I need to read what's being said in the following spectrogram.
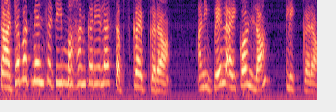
ताज्या बातम्यांसाठी महान करेला सबस्क्राईब करा आणि बेल आयकॉनला क्लिक करा.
